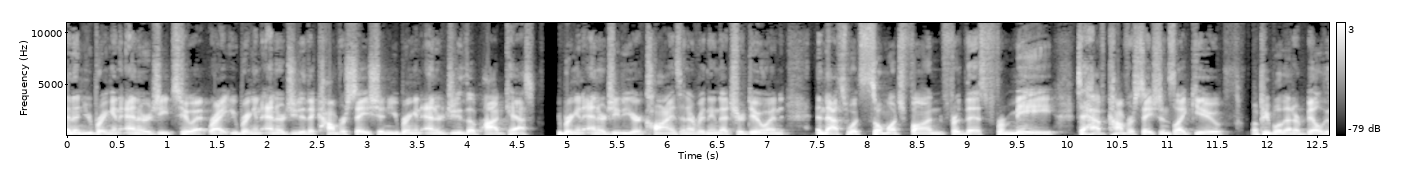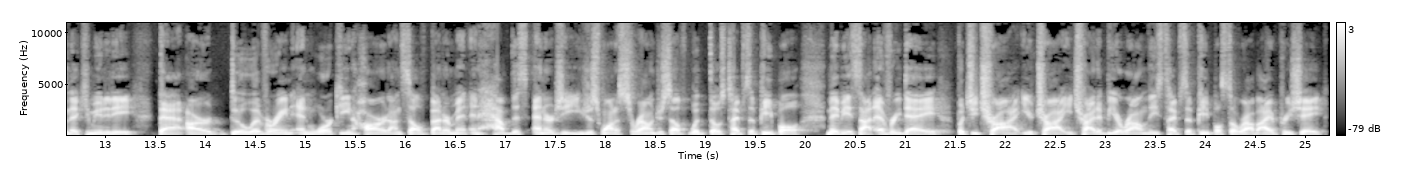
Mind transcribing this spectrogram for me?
And then you bring an energy to it, right? You bring an energy to the conversation. You bring an energy to the podcast you bring an energy to your clients and everything that you're doing. And that's what's so much fun for this, for me to have conversations like you with people that are building a community that are delivering and working hard on self betterment and have this energy. You just want to surround yourself with those types of people. Maybe it's not every day, but you try, you try, you try to be around these types of people. So Rob, I appreciate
